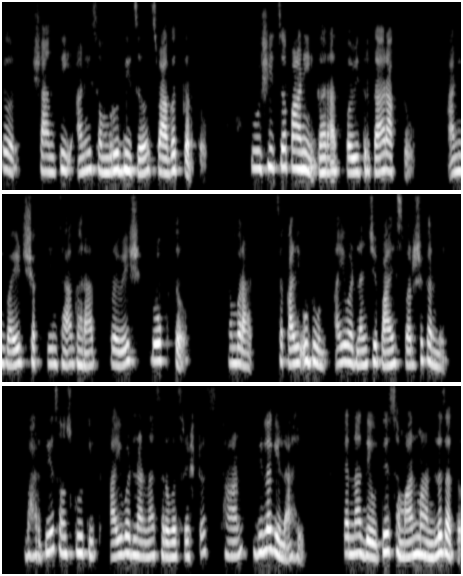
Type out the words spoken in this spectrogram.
तर शांती आणि समृद्धीचं स्वागत करतं. तुळशीचं पाणी घरात पवित्रता राखतं आणि वाईट शक्तींचा घरात प्रवेश रोखतं. नंबर आठ सकाळी उठून आई वडिलांचे पाय स्पर्श करणे. भारतीय संस्कृतीत आई वडिलांना सर्वश्रेष्ठ स्थान दिलं गेलं आहे. त्यांना देवते समान मानलं जातं.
